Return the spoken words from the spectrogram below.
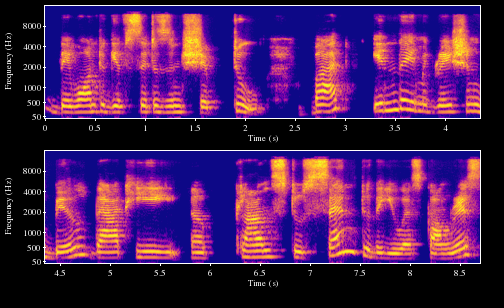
they want to give citizenship to but in the immigration bill that he uh, plans to send to the US Congress,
